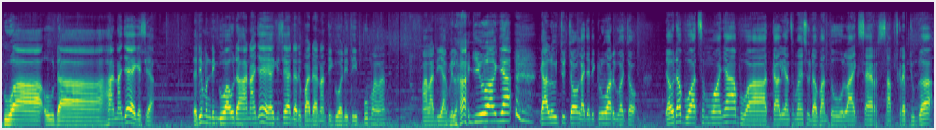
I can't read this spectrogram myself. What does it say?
gua udahan aja ya guys ya. Jadi mending gua udahan aja ya guys ya daripada nanti gua ditipu malah malah diambil lagi uangnya. Gak lucu cok. Nggak jadi keluar gua cok. Ya udah buat semuanya, buat kalian semua yang sudah bantu like, share, subscribe juga.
